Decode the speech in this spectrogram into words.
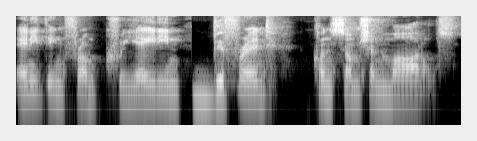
Anything from creating different consumption models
